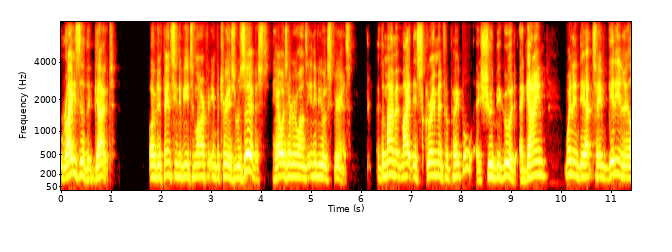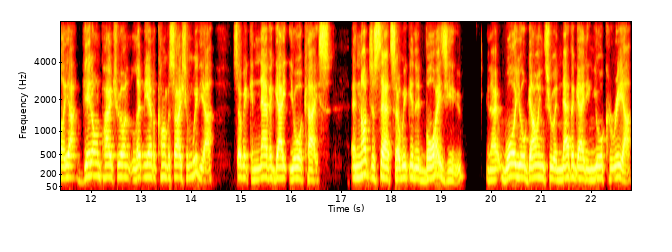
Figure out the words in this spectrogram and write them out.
Razor the Goat. I have a defence interview tomorrow for infantry as a reservist. How is everyone's interview experience? At the moment, mate, they're screaming for people. It should be good. Again, when in doubt, team, get in earlier, get on Patreon, let me have a conversation with you so we can navigate your case. And not just that, so we can advise you, you know, while you're going through and navigating your career,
